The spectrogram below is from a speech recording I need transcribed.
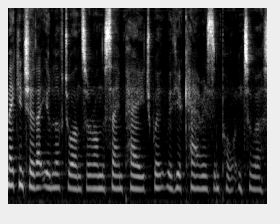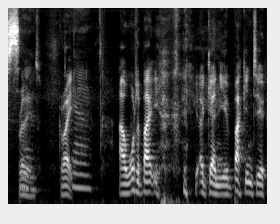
making sure that your loved ones are on the same page with, with your care is important to us. So, Brilliant. Great. Yeah. And what about you? Again, you're back into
